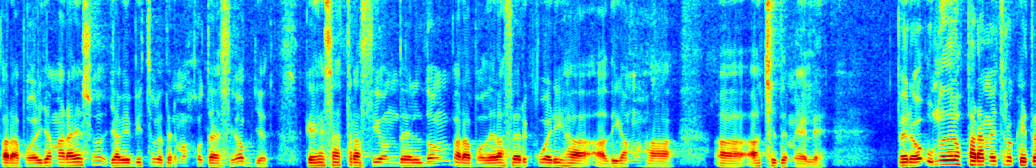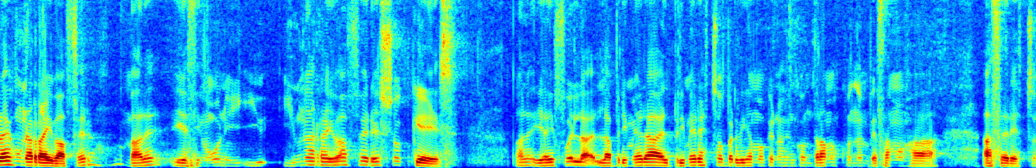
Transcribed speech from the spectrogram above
para poder llamar a eso, ya habéis visto que tenemos JSObject, que es esa abstracción del DOM para poder hacer queries a, digamos, a, HTML. Pero uno de los parámetros que trae es un array buffer, ¿vale? Y decimos, bueno, ¿y, un array buffer eso qué es? Y ahí fue la, primera, el primer stopper, digamos, que nos encontramos cuando empezamos a hacer esto.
